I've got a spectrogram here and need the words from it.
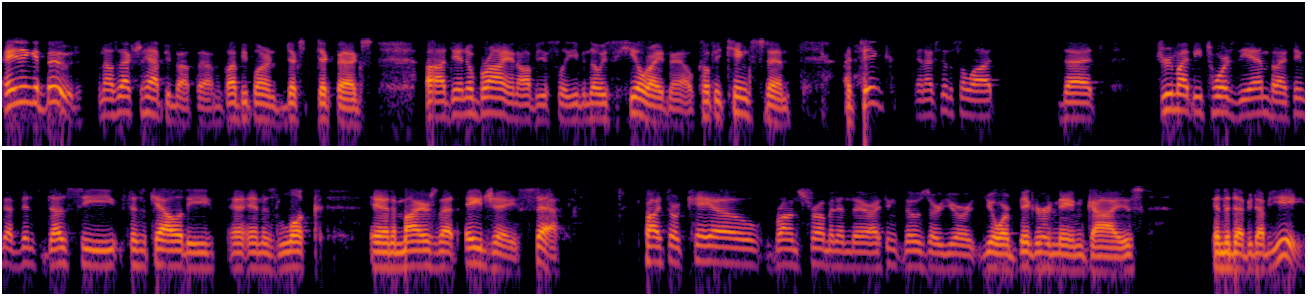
and he didn't get booed, and I was actually happy about that. I'm glad people aren't dick, dick bags. Uh, Daniel Bryan, obviously, even though he's a heel right now. Kofi Kingston. I think, and I've said this a lot, that Drew might be towards the end, but I think that Vince does see physicality and, and his look and admires that. AJ, Seth, probably throw KO, Braun Strowman in there. I think those are your your bigger name guys in the WWE,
